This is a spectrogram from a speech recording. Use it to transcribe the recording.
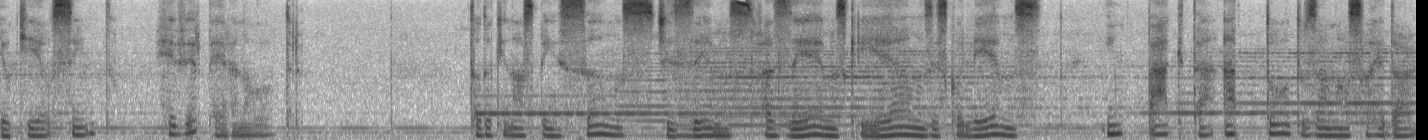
e o que eu sinto reverbera no outro. Tudo que nós pensamos, dizemos, fazemos, criamos, escolhemos, impacta a todos ao nosso redor,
